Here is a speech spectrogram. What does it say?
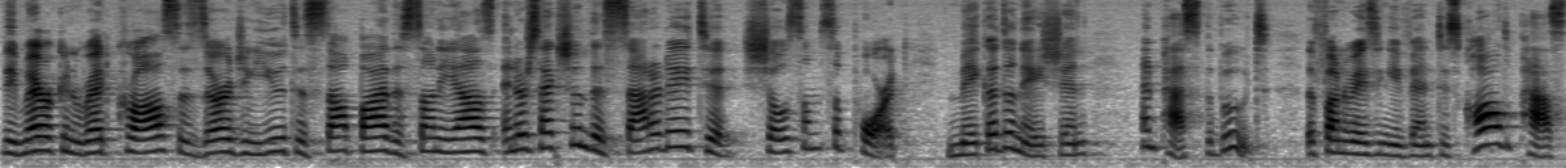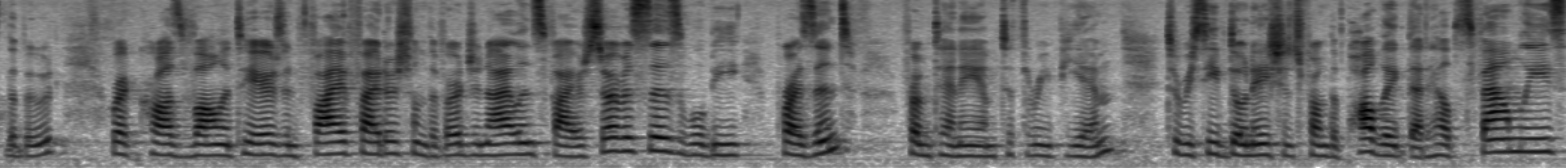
The American Red Cross is urging you to stop by the Sunny Isles intersection this Saturday to show some support, make a donation, and pass the boot. The fundraising event is called Pass the Boot. Red Cross volunteers and firefighters from the Virgin Islands Fire Services will be present from 10 a.m. to 3 p.m. to receive donations from the public that helps families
